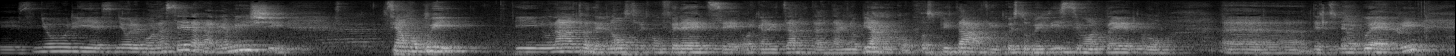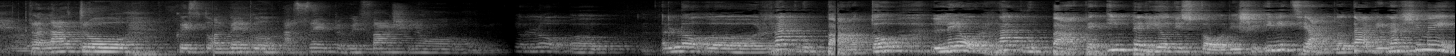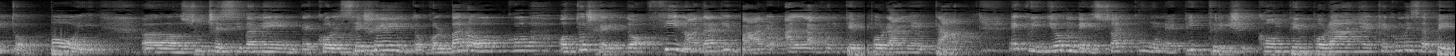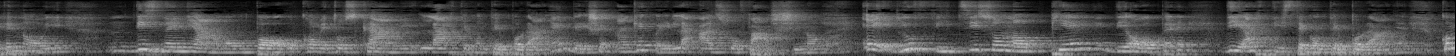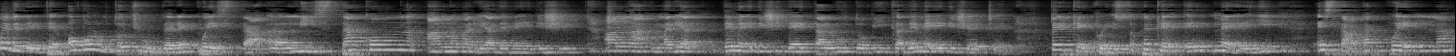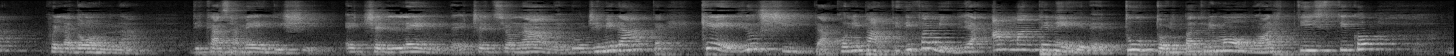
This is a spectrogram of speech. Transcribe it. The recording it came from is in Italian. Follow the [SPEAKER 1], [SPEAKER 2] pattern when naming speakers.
[SPEAKER 1] Signori e signore, buonasera cari amici. Siamo qui in un'altra delle nostre conferenze organizzate da Daino Bianco, ospitati in questo bellissimo albergo eh, del signor Guerri. Tra l'altro questo albergo ha sempre quel fascino.
[SPEAKER 2] L'ho, uh, l'ho uh, raggruppato, le ho raggruppate in periodi storici, iniziando dal Rinascimento, poi Uh, successivamente col 600, col barocco, 800 fino ad arrivare alla contemporaneità. E quindi ho messo alcune pittrici contemporanee che come sapete noi disdegniamo un po' come toscani l'arte contemporanea, invece anche quella ha il suo fascino e gli uffizi sono pieni di opere di artiste contemporanee. Come vedete ho voluto chiudere questa uh, lista con Anna Maria de Medici, Anna Maria de Medici detta Ludovica de Medici eccetera. Perché questo? Perché lei è stata quella, quella donna di casa medici eccellente, eccezionale, lungimirante che è riuscita con i patti di famiglia a mantenere tutto il patrimonio artistico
